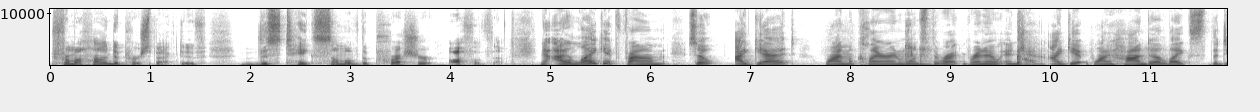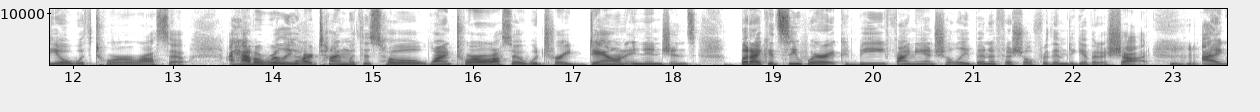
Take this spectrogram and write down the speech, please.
from a Honda perspective, this takes some of the pressure off of them. Now I like it from so I get why McLaren wants the Re- Renault engine. I get why Honda likes the deal with Toro Rosso. I have a really hard time with this whole why Toro Rosso would trade down in engines, but I could see where it could be financially beneficial for them to give it a shot. Mm-hmm. I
